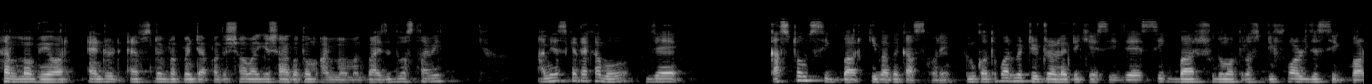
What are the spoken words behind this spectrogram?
হ্যালো ভিওর অ্যান্ড্রয়েড অ্যাপস ডেভেলপমেন্টে আপনাদের সবাইকে স্বাগতম। আমি মোহাম্মদ বাইজিদ বোস্তামি আমি আজকে দেখাবো যে কাস্টম সিকবার কীভাবে কাজ করে। আমি গত পর্বের টিউটোরিয়ালে দেখিয়েছি যে সিকবার শুধুমাত্র ডিফল্ট যে সিকবার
